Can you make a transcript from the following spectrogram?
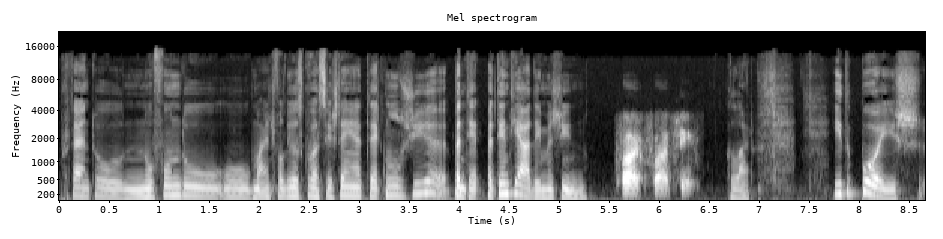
Portanto, no fundo, o mais valioso que vocês têm é a tecnologia patenteada, imagino. Claro, claro, sim. Claro. E depois,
